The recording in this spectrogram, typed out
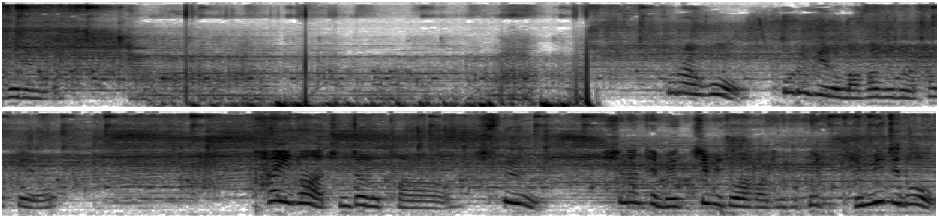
그거 된다. 폴하고 포르기로 막아주도록 할게요. 카이가 진짜 좋다. 신, 신한테 맷집이 좋아가지고 그 데미지도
